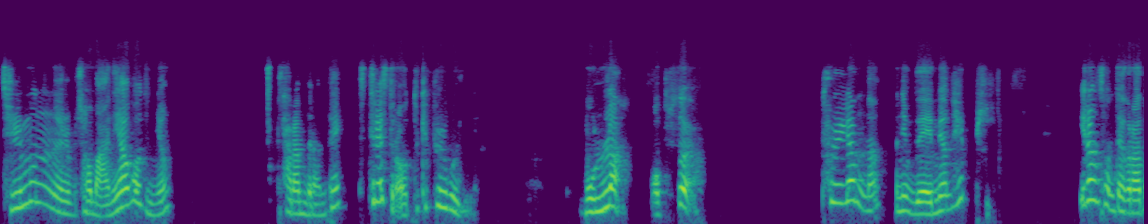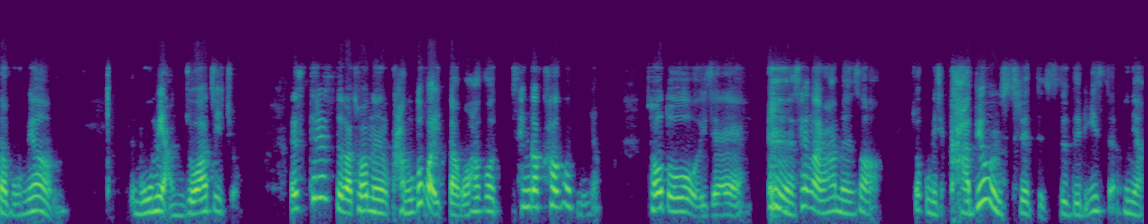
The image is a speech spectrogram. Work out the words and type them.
질문을 저 많이 하거든요. 사람들한테 스트레스를 어떻게 풀고 있냐. 몰라. 없어요. 풀렸나? 아니면 외면 회피. 이런 선택을 하다 보면 몸이 안 좋아지죠. 스트레스가 저는 강도가 있다고 하고 생각하거든요. 저도 이제 생활을 하면서 조금 이제 가벼운 스트레스들이 있어요. 그냥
